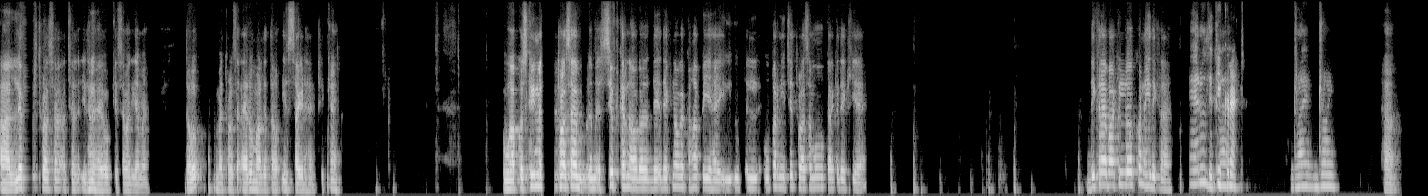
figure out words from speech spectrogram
हाँ लेफ़्ट थोड़ा सा अच्छा इधर है ओके समझ गया मैं। तो मैं थोड़ा सा एरो मार देता हूँ इस साइड है ठीक है? वो आपको स्क्रीन में थोड़ा सा शिफ्ट करना होगा दे, देखना होगा कहाँ पे है। ऊपर नीचे थोड़ा सा मूव करके देखिए। दिख रहा है बाकी लोग को? नहीं दिख रहा है। एरो दिख, दिख रहा है। ड्राइंग ड्राइंग हाँ।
